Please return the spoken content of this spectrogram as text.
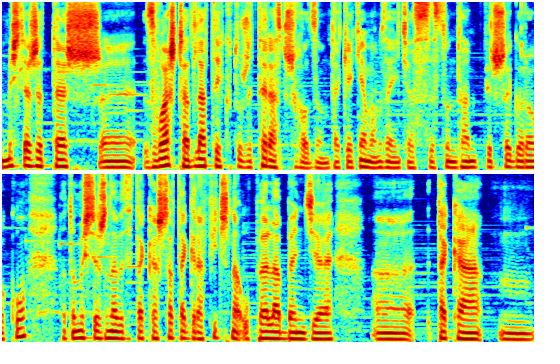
Myślę, że też, e, zwłaszcza dla tych, którzy teraz przychodzą, tak jak ja mam zajęcia ze studentami pierwszego roku, no to myślę, że nawet taka szata graficzna Upela będzie e, taka mm,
